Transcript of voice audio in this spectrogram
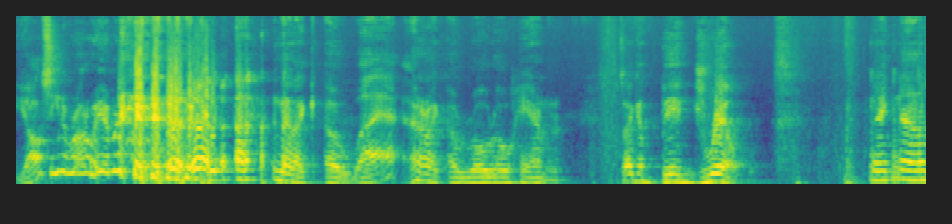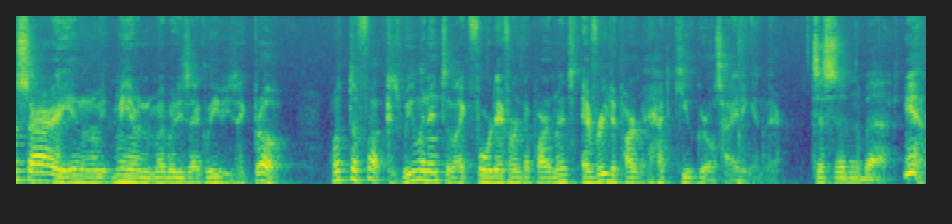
y'all seen a roto hammer? and they're like, a what? And I'm like, a roto hammer. It's like a big drill. I'm like, no, sorry. And me and my buddy Zach leave. He's like, bro, what the fuck? Because we went into like four different departments. Every department had cute girls hiding in there. Just in the back. Yeah.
